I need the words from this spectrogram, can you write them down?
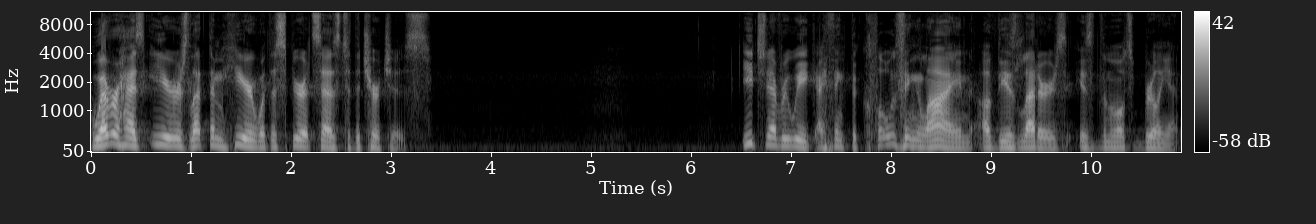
Whoever has ears, let them hear what the Spirit says to the churches. Each and every week, I think the closing line of these letters is the most brilliant.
